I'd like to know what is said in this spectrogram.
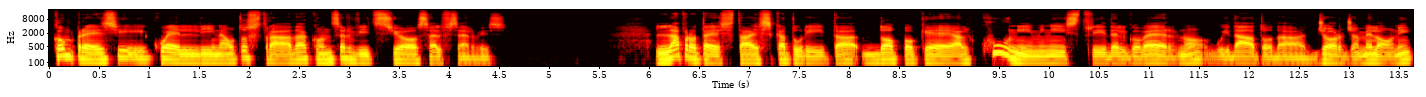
compresi quelli in autostrada con servizio self-service. La protesta è scaturita dopo che alcuni ministri del governo, guidato da Giorgia Meloni,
